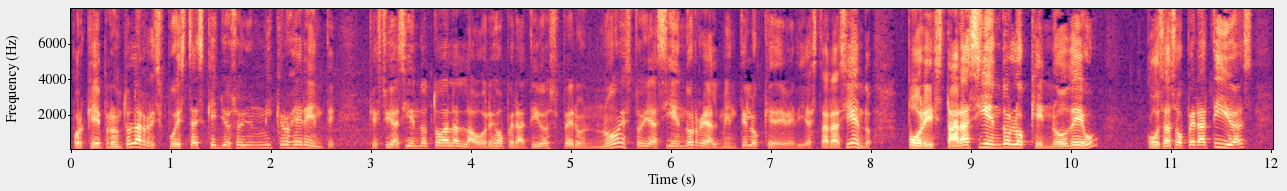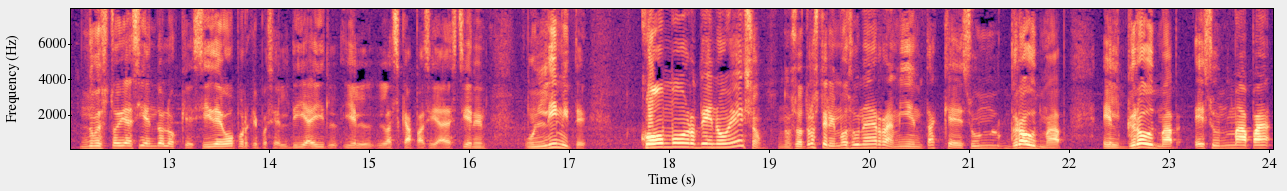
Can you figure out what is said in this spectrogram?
porque de pronto la respuesta es que yo soy un microgerente, que estoy haciendo todas las labores operativas, pero no estoy haciendo realmente lo que debería estar haciendo. Por estar haciendo lo que no debo, cosas operativas, no estoy haciendo lo que sí debo porque pues el día y, las capacidades tienen un límite. ¿Cómo ordeno eso? Nosotros tenemos una herramienta que es un Growth Map. El Growth Map es un mapa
